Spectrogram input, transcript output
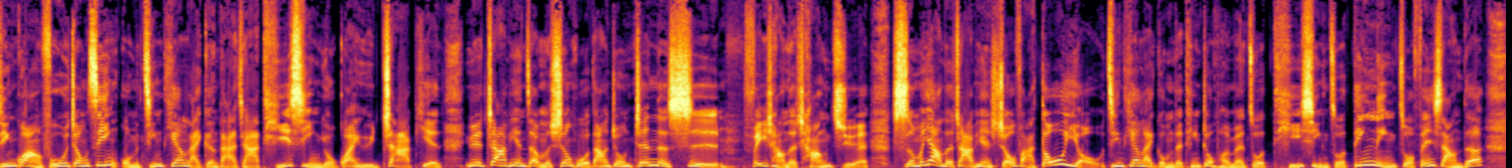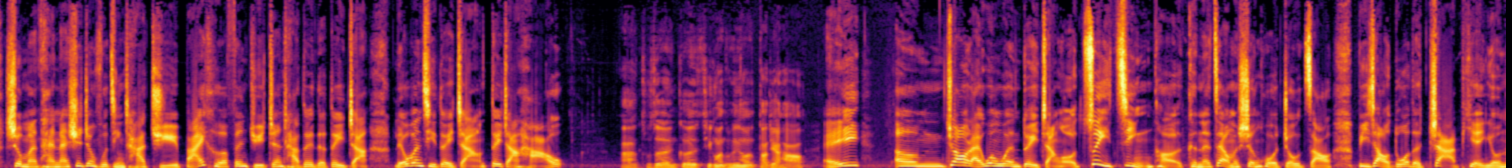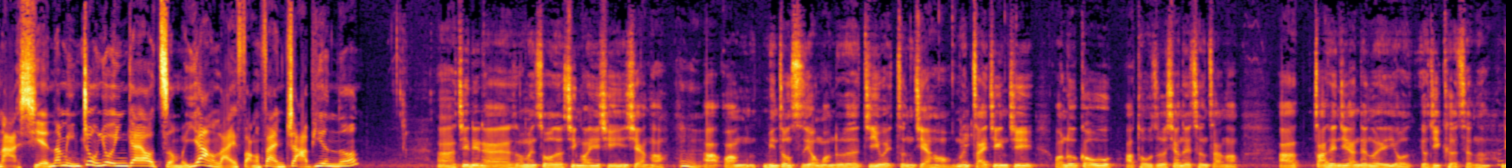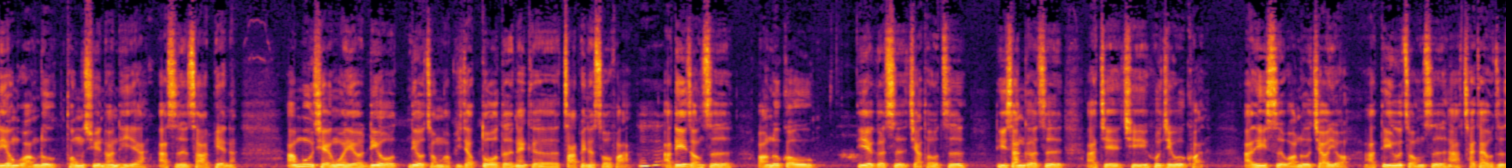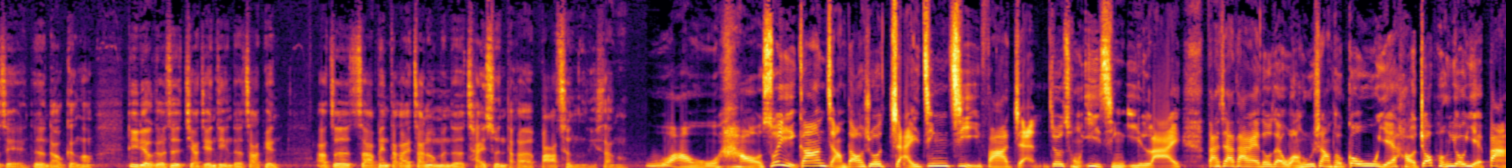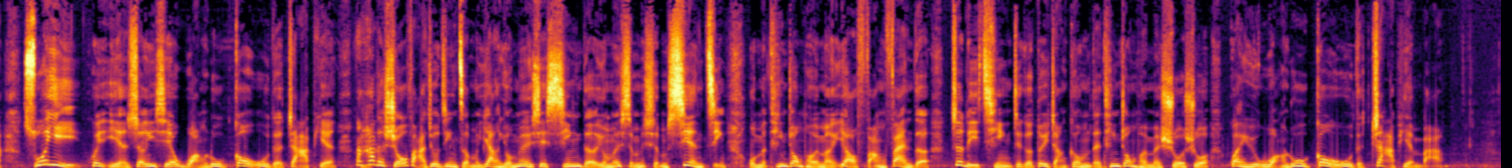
警广服务中心，我们今天来跟大家提醒有关于诈骗，因为诈骗在我们生活当中真的是非常的猖獗，什么样的诈骗手法都有。今天来给我们的听众朋友们做提醒、做叮咛、做分享的，是我们台南市政府警察局白河分局侦查队的队长刘文琪队长。队长好。啊，主持人、各位警广的朋友，大家好。哎。嗯，就要来问问队长哦，最近哈，可能在我们生活周遭比较多的诈骗有哪些？那民众又应该要怎么样来防范诈骗呢？啊，近年来我们受的新冠疫情影响哈，嗯，啊，网民众使用网络的机会增加哈，我们宅经济、网络购物啊，投资相对成长哈，啊，诈骗集团认为有有机可乘啊，利用网络通讯软体啊啊实施诈骗呢，啊，目前我们有六六种啊比较多的那个诈骗的手法，啊，第一种是网络购物。第二个是假投资，第三个是啊解其分期付款，啊第四网络交友，啊第五种是啊猜猜我是谁，这种老梗哈，第六个是假检警的诈骗。啊，这诈骗大概占了我们的财损大概八成以上哦。哇哦，好，所以刚刚讲到说宅经济发展，就是从疫情以来，大家大概都在网络上头购物也好，交朋友也罢，所以会衍生一些网络购物的诈骗。那它的手法究竟怎么样？有没有一些新的？有没有什么什么陷阱？我们听众朋友们要防范的。这里请这个队长跟我们的听众朋友们说说关于网络购物的诈骗吧。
